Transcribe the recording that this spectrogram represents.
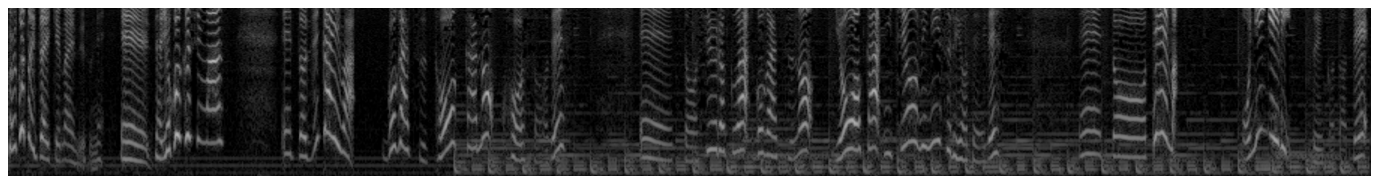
こういうこと言っちゃいけないんですね。えー、じゃあ予告します。えっ、ー、と、次回は5月10日の放送です。えっ、ー、と、収録は5月の8日日曜日にする予定です。えっ、と、テーマ、おにぎりということで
